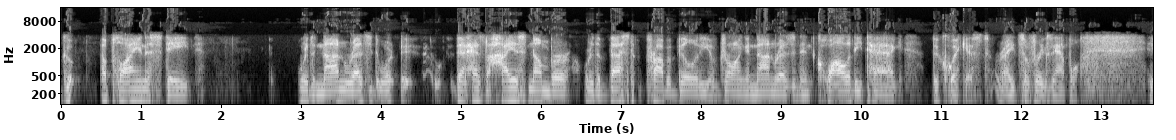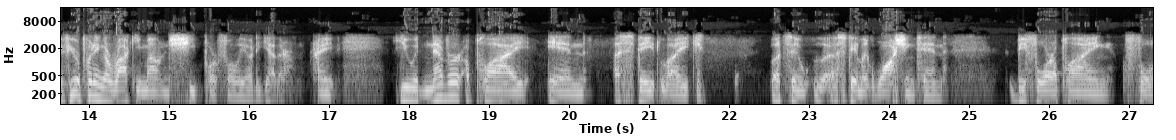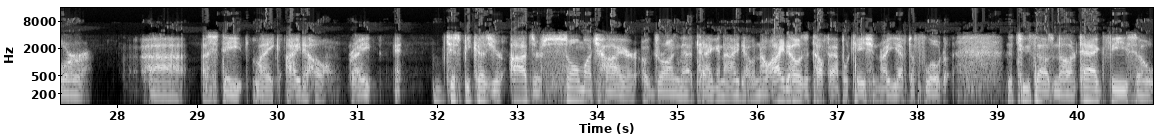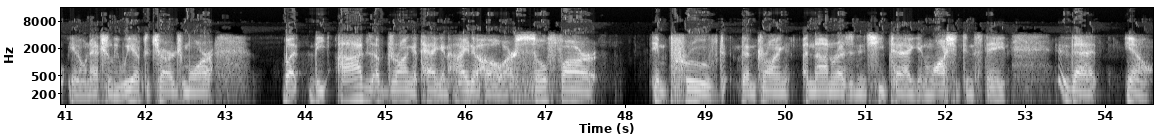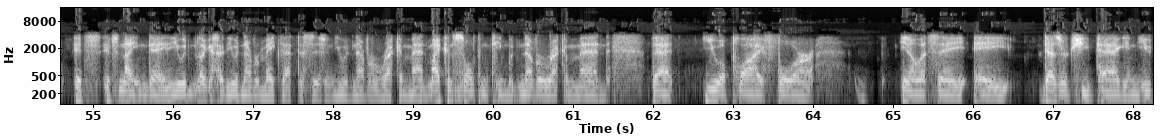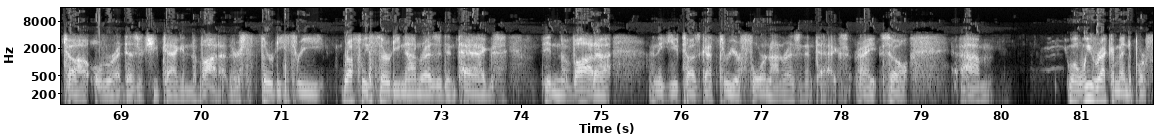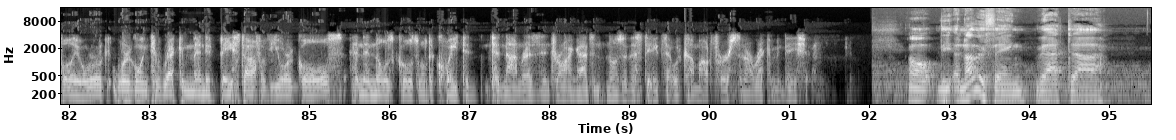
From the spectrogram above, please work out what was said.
go apply in a state where the non-resident that has the highest number or the best probability of drawing a non-resident quality tag the quickest, right? So, for example, if you were putting a Rocky Mountain sheep portfolio together, right, you would never apply in a state like, let's say, a state like Washington before applying for uh, a state like Idaho, right? Just because your odds are so much higher of drawing that tag in Idaho. Now, Idaho is a tough application, right? You have to float the $2,000 tag fee, so, you know, naturally we have to charge more. But the odds of drawing a tag in Idaho are so far improved than drawing a non resident sheep tag in Washington state that you know, it's it's night and day. You would, like I said, you would never make that decision. You would never recommend. My consulting team would never recommend that you apply for, you know, let's say a desert sheep tag in Utah over a desert sheep tag in Nevada. There's 33, roughly 30 non-resident tags in Nevada. I think Utah's got three or four non-resident tags, right? So, um, when we recommend a portfolio, we're, we're going to recommend it based off of your goals, and then those goals will equate to, to non resident drawing odds, and those are the states that would come out first in our recommendation. Well, the another thing that uh,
